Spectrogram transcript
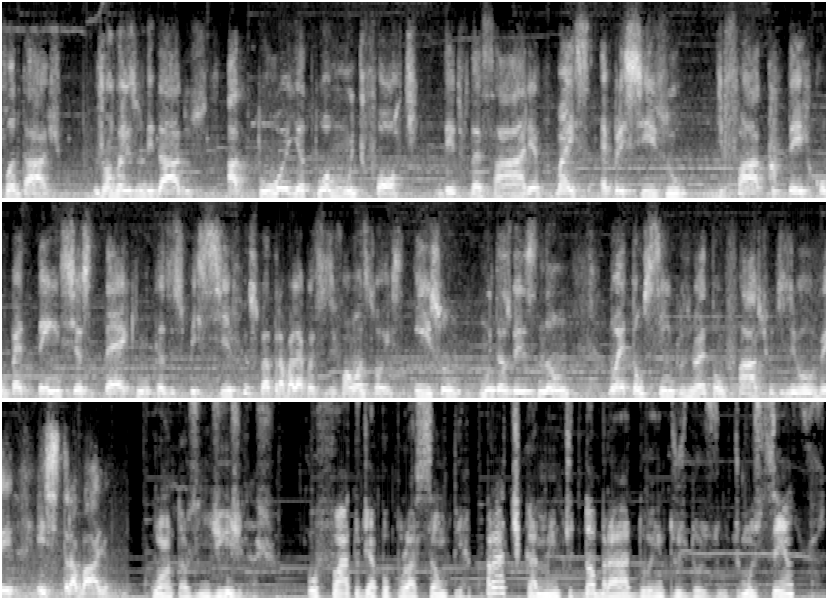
fantástico. O jornalismo de dados atua e atua muito forte dentro dessa área, mas é preciso de fato ter competências técnicas específicas para trabalhar com essas informações. E isso muitas vezes não, não é tão simples, não é tão fácil desenvolver esse trabalho. Quanto aos indígenas, o fato de a população ter praticamente dobrado entre os dois últimos censos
